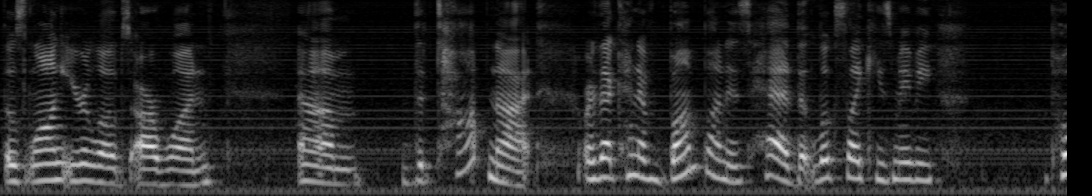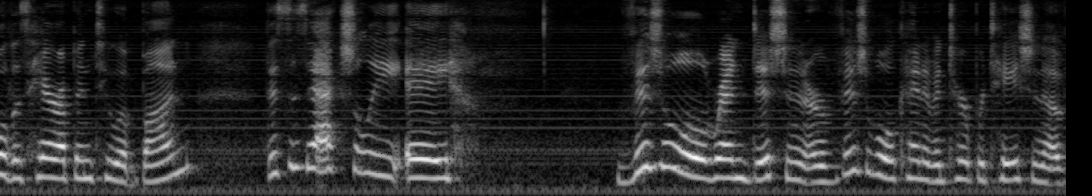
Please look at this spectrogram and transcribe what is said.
Those long earlobes are one. Um, the top knot, or that kind of bump on his head that looks like he's maybe pulled his hair up into a bun, this is actually a visual rendition or visual kind of interpretation of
